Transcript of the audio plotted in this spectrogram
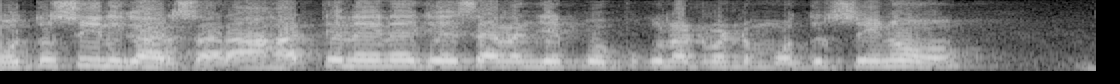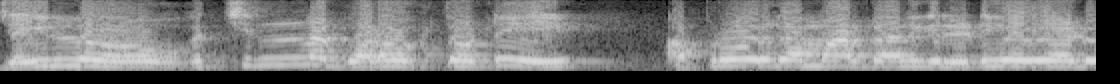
మొద్దుసీని గారు సార్ ఆ హత్య నేనే చేశానని చెప్పి ఒప్పుకున్నటువంటి మొద్దుసీను జైల్లో ఒక చిన్న గొడవతోటి అప్రూవల్గా మారడానికి రెడీ అయ్యాడు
